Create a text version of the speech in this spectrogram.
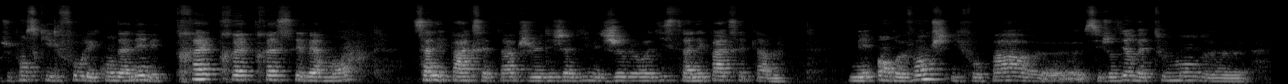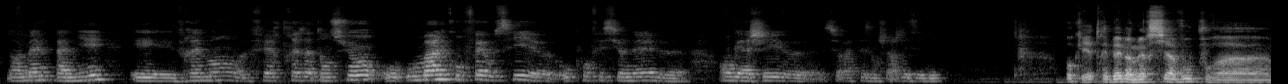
je pense qu'il faut les condamner, mais très très très sévèrement. Ça n'est pas acceptable, je l'ai déjà dit, mais je le redis, ça n'est pas acceptable. Mais en revanche, il ne faut pas, si j'ose dire, mettre tout le monde dans le même panier et vraiment faire très attention au, mal qu'on fait aussi aux professionnels engagés sur la prise en charge des aînés. Ok, très bien. Ben, merci à vous pour, euh,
